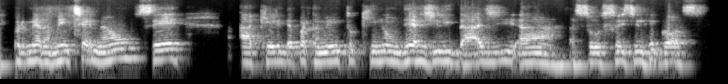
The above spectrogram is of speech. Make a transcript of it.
primeiramente, é não ser aquele departamento que não dê agilidade às soluções de negócio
